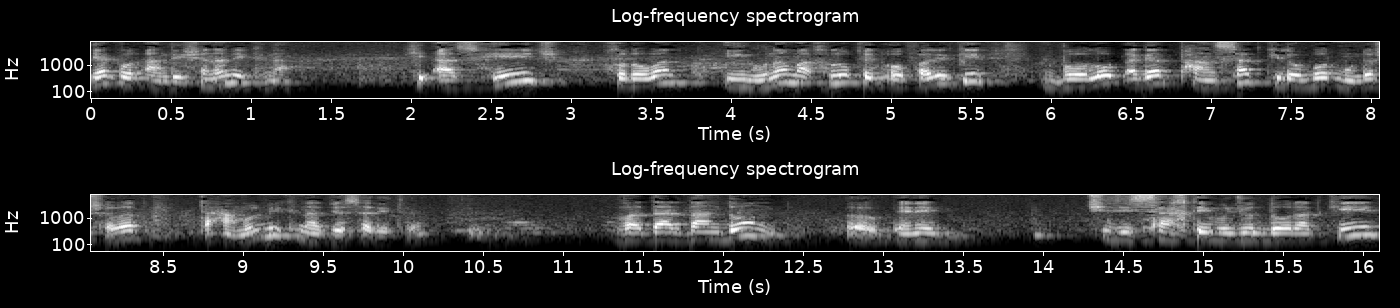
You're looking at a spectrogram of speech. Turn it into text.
یک بار اندیشه نمی‌کنه که از هیچ خداوند این گونه مخلوق آفرید که بالا اگر 500 کیلو بار مونده شود تحمل می‌کند جسدی تو و در دندان یعنی چیزی سختی وجود دارد که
